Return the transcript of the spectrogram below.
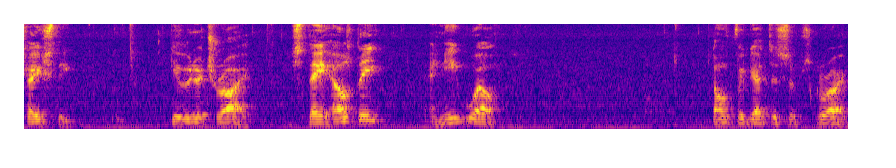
tasty. Give it a try. Stay healthy and eat well. Don't forget to subscribe.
